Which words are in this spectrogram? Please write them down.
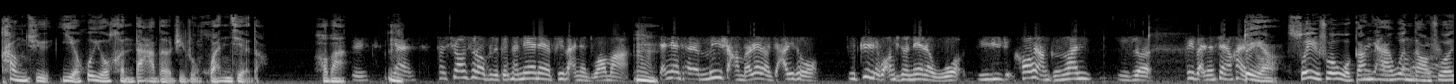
抗拒也会有很大的这种缓解的，好吧？对，看他小时候不是跟他奶奶陪伴的多嘛？嗯现在他没上班来到家里头，就直接光去他奶奶屋，就好像跟俺就是陪伴的时间还少对呀、所以说我刚才问到说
